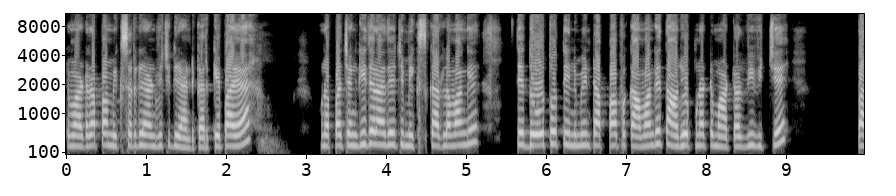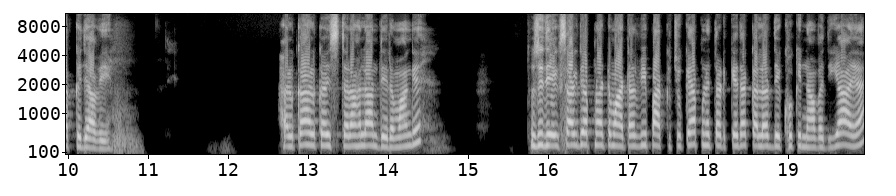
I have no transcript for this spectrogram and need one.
ਟਮਾਟਰ ਆਪਾਂ ਮਿਕਸਰ ਗ੍ਰਾਈਂਡ ਵਿੱਚ ਗ੍ਰਾਈਂਡ ਕਰਕੇ ਪਾਇਆ ਹੁਣ ਆਪਾਂ ਚੰਗੀ ਤਰ੍ਹਾਂ ਇਹਦੇ ਵਿੱਚ ਮਿਕਸ ਕਰ ਲਵਾਂਗੇ ਤੇ 2 ਤੋਂ 3 ਮਿੰਟ ਆਪਾਂ ਪਕਾਵਾਂਗੇ ਤਾਂ ਜੋ ਆਪਣਾ ਟਮਾਟਰ ਵੀ ਵਿੱਚੇ ਪੱਕ ਜਾਵੇ। ਹਲਕਾ ਹਲਕਾ ਇਸ ਤਰ੍ਹਾਂ ਹਿਲਾਉਂਦੇ ਰਵਾਂਗੇ। ਤੁਸੀਂ ਦੇਖ ਸਕਦੇ ਹੋ ਆਪਣਾ ਟਮਾਟਰ ਵੀ ਪੱਕ ਚੁੱਕਿਆ। ਆਪਣੇ ਤੜਕੇ ਦਾ ਕਲਰ ਦੇਖੋ ਕਿੰਨਾ ਵਧੀਆ ਆਇਆ।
